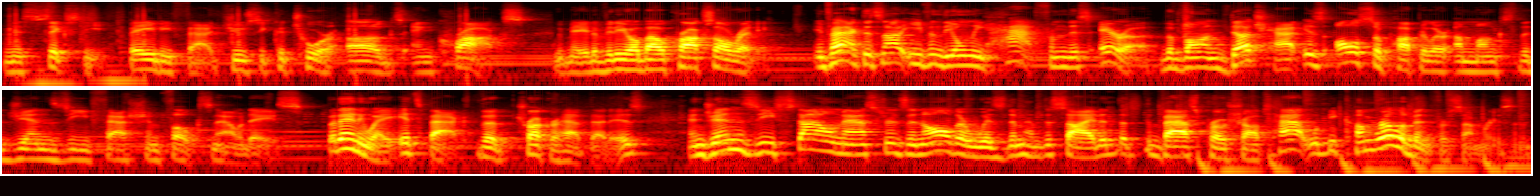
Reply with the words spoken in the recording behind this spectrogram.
Miss 60, Baby Phat, Juicy Couture, Uggs, and Crocs. We made a video about Crocs already. In fact, it's not even the only hat from this era. The Von Dutch hat is also popular amongst the Gen Z fashion folks nowadays. But anyway, it's back, the trucker hat that is, and Gen Z style masters in all their wisdom have decided that the Bass Pro Shops hat would become relevant for some reason.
